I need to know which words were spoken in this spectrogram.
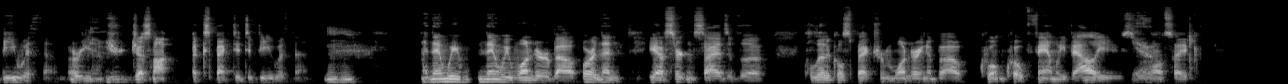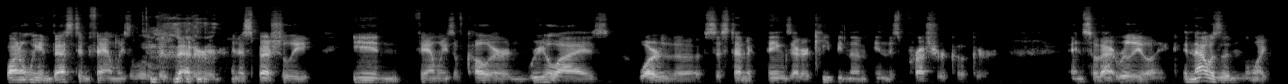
be with them or you, Yeah. you're just not expected to be with them Mhm. And then we and then we wonder about or and then you have certain sides of the political spectrum wondering about quote unquote family values Yeah. well it's like why don't we invest in families a little bit better and especially in families of color and realize what are the systemic things that are keeping them in this pressure cooker and so that really like and that was in like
